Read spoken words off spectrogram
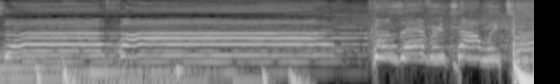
survive. Cause every time we touch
